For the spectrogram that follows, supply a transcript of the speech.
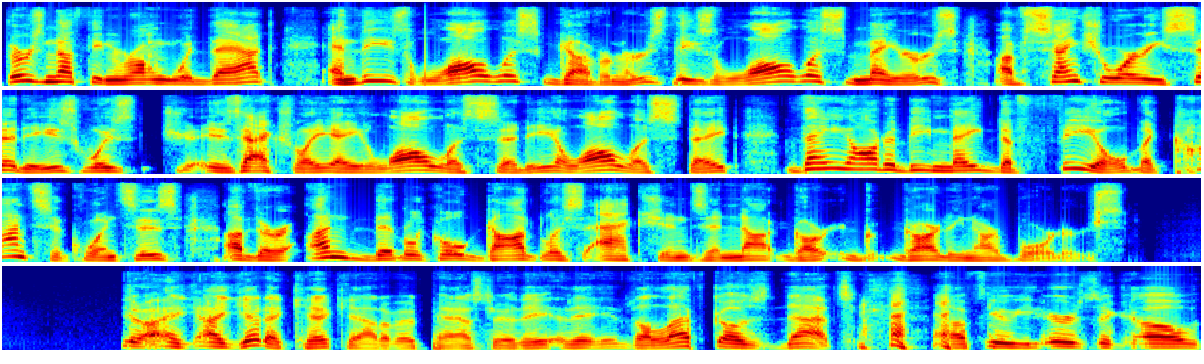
There's nothing wrong with that. And these lawless governors, these lawless mayors of sanctuary cities was is actually a lawless city, a lawless state. They ought to be made to feel the consequences of their unbiblical, godless actions and not guarding our borders. You know, I, I, get a kick out of it, Pastor. The the, the left goes nuts. a few years ago,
